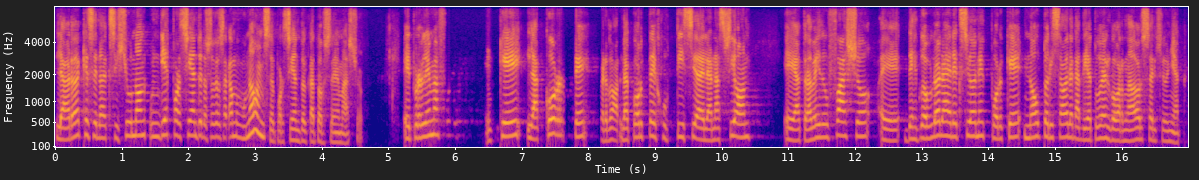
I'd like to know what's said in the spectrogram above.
la verdad que se nos exigió un, un 10% y nosotros sacamos un 11% el 14 de mayo. El problema fue que la Corte, perdón, la Corte de Justicia de la Nación, eh, a través de un fallo, eh, desdobló las elecciones porque no autorizaba la candidatura del gobernador Sergio Uñac.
